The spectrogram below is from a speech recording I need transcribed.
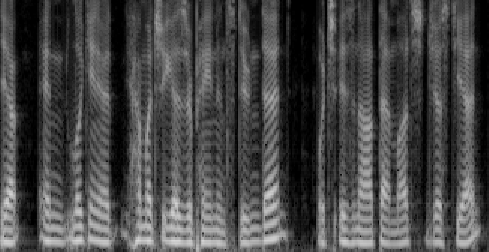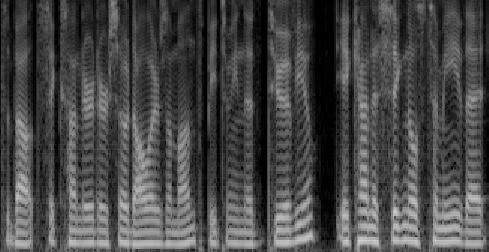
Yep. And looking at how much you guys are paying in student debt, which is not that much just yet. It's about 600 or so dollars a month between the two of you. It kind of signals to me that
